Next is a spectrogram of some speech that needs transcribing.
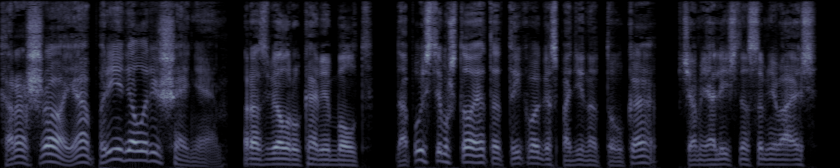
«Хорошо, я принял решение», — развел руками Болт. «Допустим, что это тыква господина Тука, в чем я лично сомневаюсь.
